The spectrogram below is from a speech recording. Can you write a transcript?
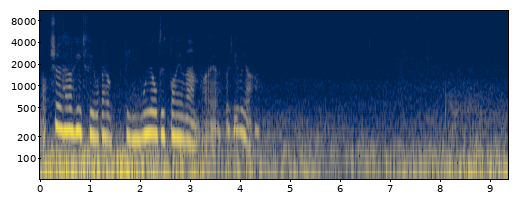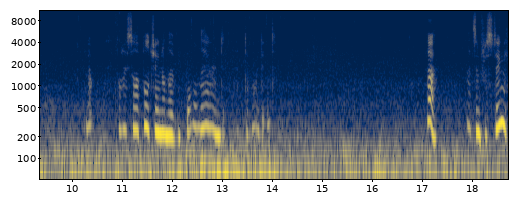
Not sure how he'd feel about being wielded by a vampire, but here we are. Nope. Thought I saw a pull chain on the wall there and it definitely didn't. Huh. That's interesting.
